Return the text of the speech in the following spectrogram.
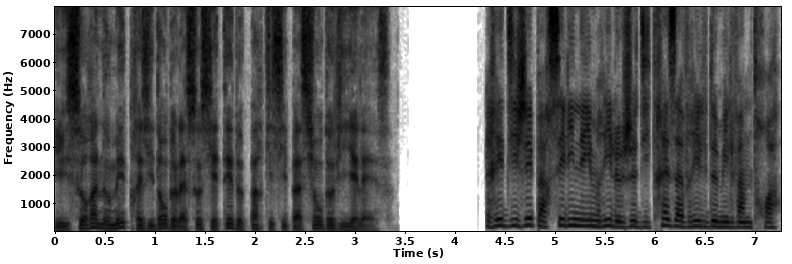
Il sera nommé président de la société de participation d'Oviellez. Rédigé par Céline Imri le jeudi 13 avril 2023.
